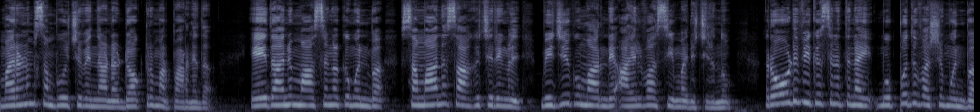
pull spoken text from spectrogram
മരണം സംഭവിച്ചുവെന്നാണ് ഡോക്ടർമാർ പറഞ്ഞത്. ഏതാനും മാസങ്ങൾക്ക് മുൻപ് സമാന സാഹചര്യങ്ങളിൽ വിജയകുമാറിന്റെ അയൽവാസി മരിച്ചിരുന്നു. റോഡ് വികസനത്തിനായി മുപ്പത് വർഷം മുൻപ്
